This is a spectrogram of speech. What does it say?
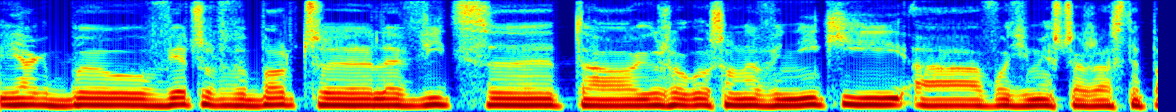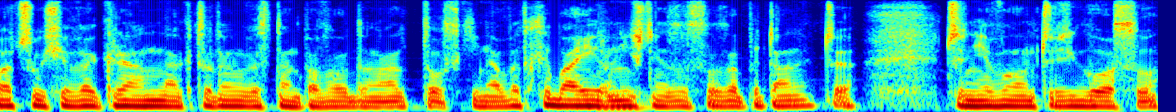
jak był wieczór wyborczy lewicy, to już ogłoszono wyniki, a Włodzimierz Czarzasty patrzył się w ekran, na którym występował Donald Tusk i nawet chyba ironicznie został zapytany, czy, czy nie włączyć głosu.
